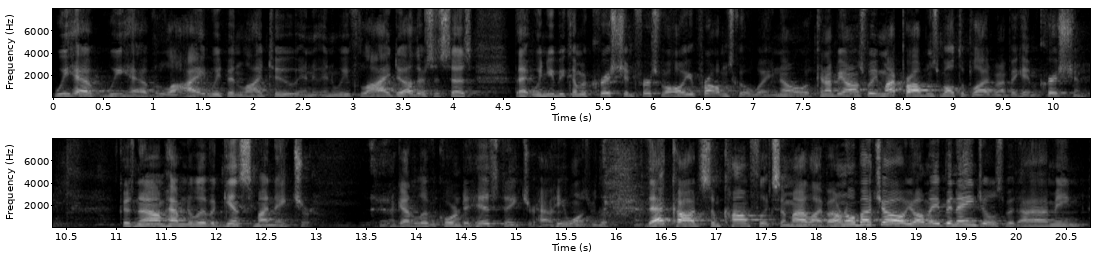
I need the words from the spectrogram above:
we have we have lied. We've been lied to, and, and we've lied to others. It says that when you become a Christian, first of all, all your problems go away. No, can I be honest with you? My problems multiplied when I became a Christian because now I'm having to live against my nature. I got to live according to His nature, how He wants me to live. That caused some conflicts in my life. I don't know about y'all. Y'all may have been angels, but I mean,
